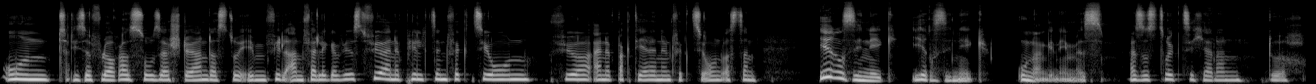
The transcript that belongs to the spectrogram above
und diese Flora so sehr stören, dass du eben viel anfälliger wirst für eine Pilzinfektion, für eine Bakterieninfektion, was dann irrsinnig, irrsinnig unangenehm ist. Also es drückt sich ja dann durch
